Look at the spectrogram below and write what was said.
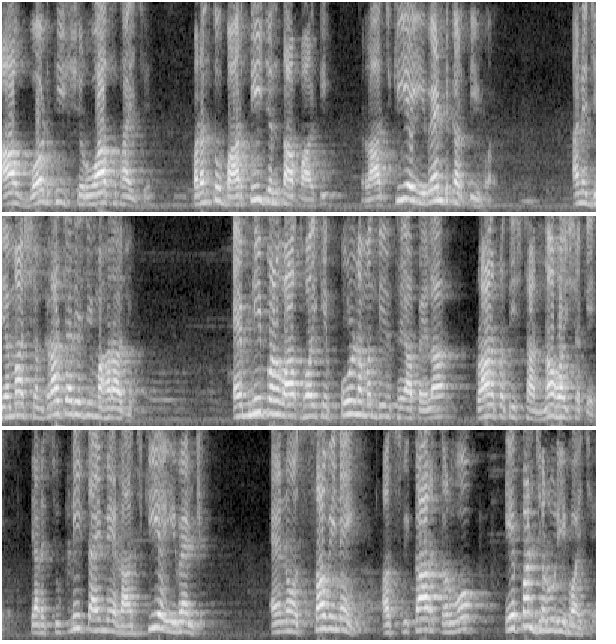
આ વર્ડથી શરૂઆત થાય છે. પરંતુ ભારતીય જનતા પાર્ટી રાજકીય ઇવેન્ટ કરતી હોય અને જેમાં શંકરાચાર્યજી મહારાજો એમની પણ વાત હોય કે પૂર્ણ મંદિર થયા પહેલાં પ્રાણ પ્રતિષ્ઠા ન હોઈ શકે ત્યારે ચૂંટણી ટાઈમે રાજકીય ઇવેન્ટ એનો સવિનય અસ્વીકાર કરવો એ પણ જરૂરી હોય છે.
